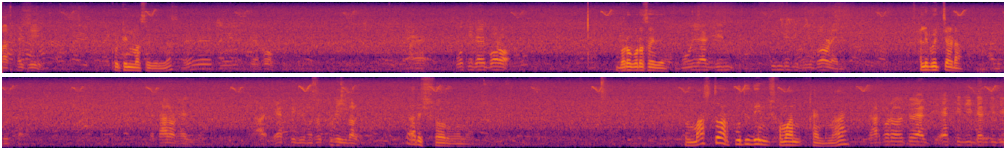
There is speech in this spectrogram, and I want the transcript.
মাছ খাইছি কঠিন মাছের দেখো। মানে প্রতিটাই বড়। বড় বড় সাইজের? মই একদিন তিন কেজি বড় খালি গচ্চাটা আর এক কেজির মতো তুলেই ভালো আরে সর্বনা মাছ তো আর প্রতিদিন সমান খায় না না? তারপরে হয়তো এক কেজি দেড় কেজি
